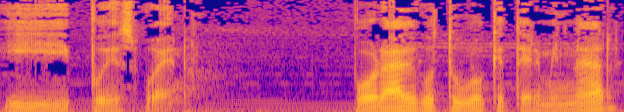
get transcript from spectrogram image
y pues bueno, por algo tuvo que terminar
